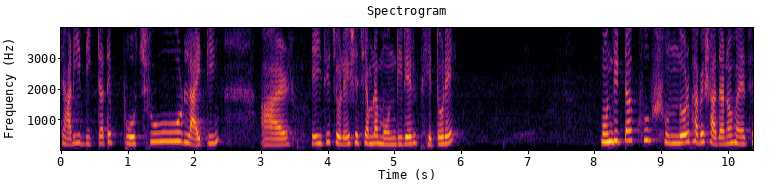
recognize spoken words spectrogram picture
চারিদিকটাতে প্রচুর লাইটিং আর এই যে চলে এসেছি আমরা মন্দিরের ভেতরে। মন্দিরটা খুব সুন্দরভাবে সাজানো হয়েছে।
